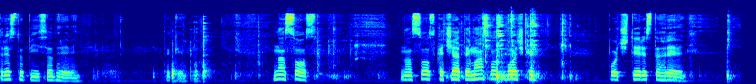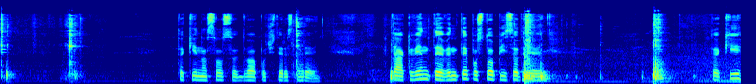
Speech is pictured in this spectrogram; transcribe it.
350 гривень. Такий. Насос. Насос качати масло з бочки по 400 гривень. Такі насоси 2 по 400 гривень. Так, винти. Винти по 150 гривень. Такі,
